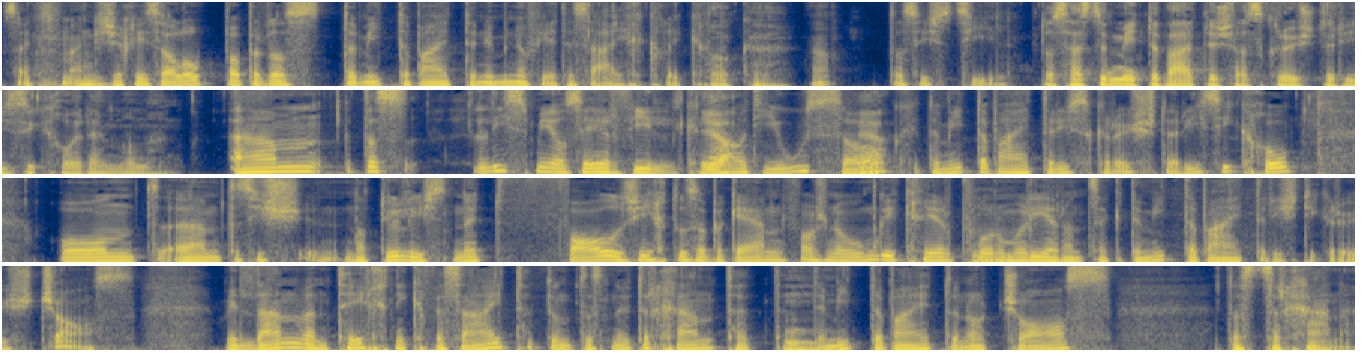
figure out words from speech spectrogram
sage ich manchmal ein bisschen salopp, aber dass der Mitarbeiter nicht mehr auf jedes Eich klickt. Okay. Ja, das ist das Ziel. Das heißt, der Mitarbeiter ist das größte Risiko in dem Moment. Ähm, das liest mir ja sehr viel. Genau ja. die Aussage, ja. der Mitarbeiter ist das grösste Risiko. Und ähm, das ist natürlich ist nicht falsch. Ich tue es aber gerne fast noch umgekehrt mhm. formulieren und sage, der Mitarbeiter ist die grösste Chance. Weil dann, wenn Technik versagt hat und das nicht erkannt hat, mhm. hat der Mitarbeiter noch die Chance, das zu erkennen.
